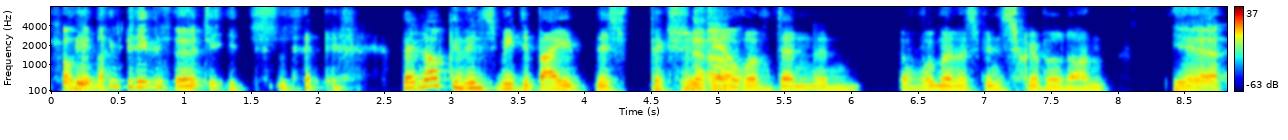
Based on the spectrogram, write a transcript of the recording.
from the 1930s. They're not convinced me to buy this picture No. of Dale Winton and a woman that's been scribbled on. Yeah.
